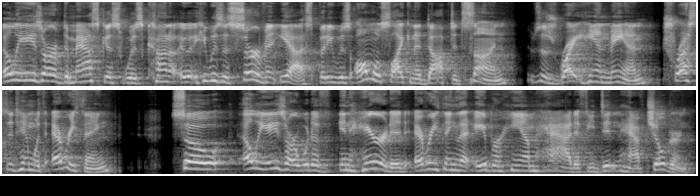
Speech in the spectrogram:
Eleazar of Damascus was kind of, he was a servant, yes, but he was almost like an adopted son. He was his right hand man, trusted him with everything. So Eleazar would have inherited everything that Abraham had if he didn't have children.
